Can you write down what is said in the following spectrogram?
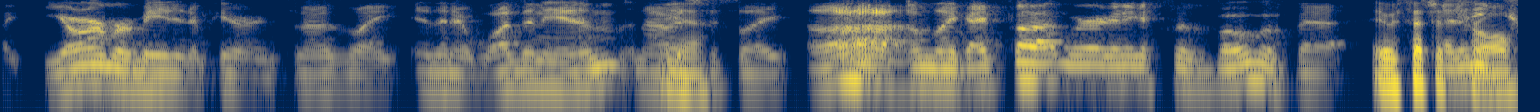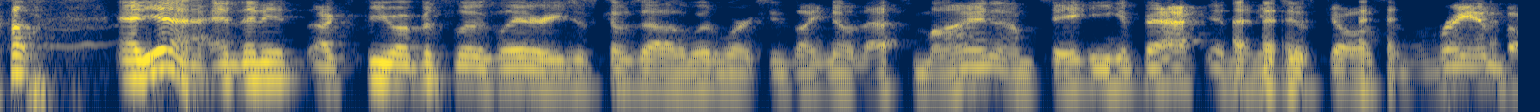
like the armor made an appearance, and I was like, and then it wasn't him, and I was Yeah. just like, ugh. I'm like, I thought we were gonna get some Boba Fett, It was such a and, troll. and yeah, and then it a few episodes later, he just comes out of the woodworks. He's like, no, that's mine. I'm taking it back, and then he just goes Rambo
